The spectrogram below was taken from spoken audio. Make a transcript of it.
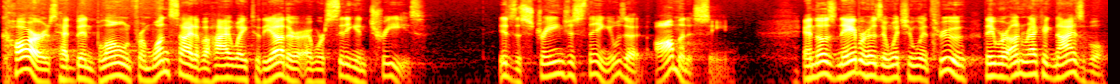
cars had been blown from one side of a highway to the other and were sitting in trees. It's the strangest thing. It was an ominous scene. And those neighborhoods in which you went through, they were unrecognizable.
